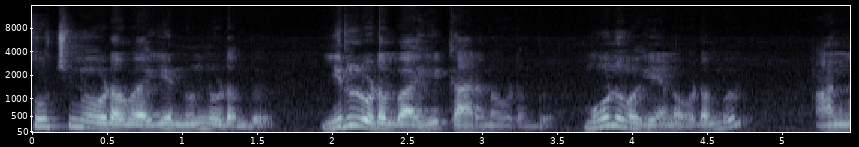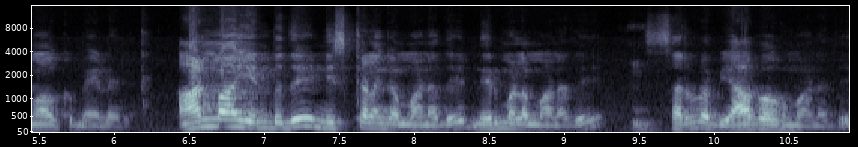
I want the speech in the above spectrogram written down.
சூட்சும உடம்பாகிய நுண்ணுடம்பு இருள் உடம்பாகிய காரண உடம்பு மூணு வகையான உடம்பு ஆன்மாவுக்கு மேல இருக்கு ஆன்மா என்பது நிஷ்கலங்கமானது நிர்மலமானது. சர்வ வியாபகமானது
